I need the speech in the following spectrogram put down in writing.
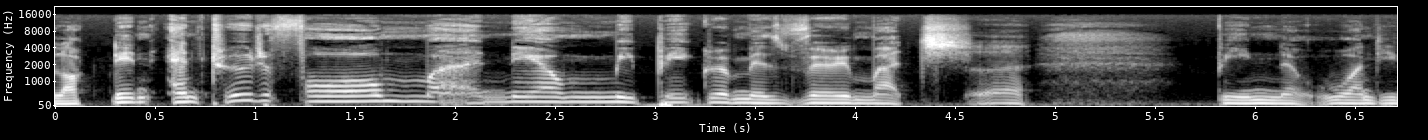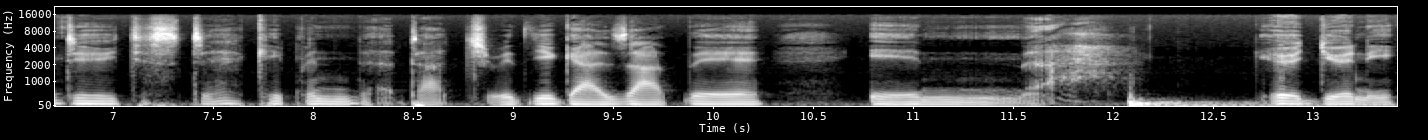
locked in, and true to form, uh, Naomi Pigram has very much. Uh, been wanting to just uh, keep in touch with you guys out there in uh, her journey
